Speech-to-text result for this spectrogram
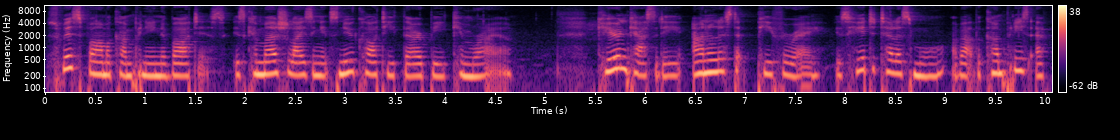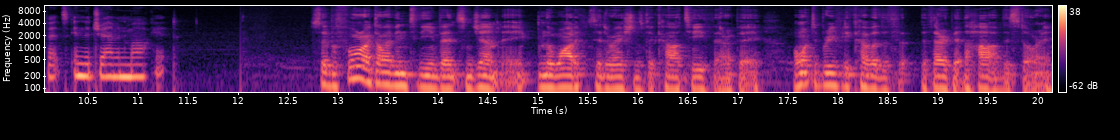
Swiss pharma company Novartis is commercializing its new CAR T therapy, Kymriah. Kieran Cassidy, analyst at P4A, is here to tell us more about the company's efforts in the German market. So, before I dive into the events in Germany and the wider considerations for CAR T therapy, I want to briefly cover the, th- the therapy at the heart of this story.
